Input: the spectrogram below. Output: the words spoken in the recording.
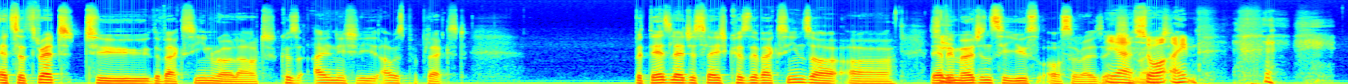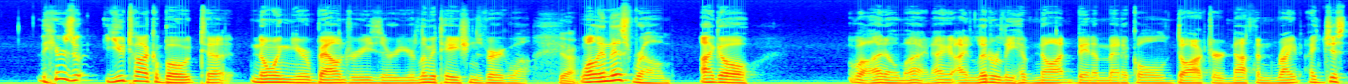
it's a threat to the vaccine rollout because I initially I was perplexed. But there's legislation because the vaccines are, are they have emergency use authorization. Yeah, so? I here's what- you talk about uh, knowing your boundaries or your limitations very well. yeah. Well, in this realm, I go, well, I know mine. I, I literally have not been a medical doctor, nothing, right? I just,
